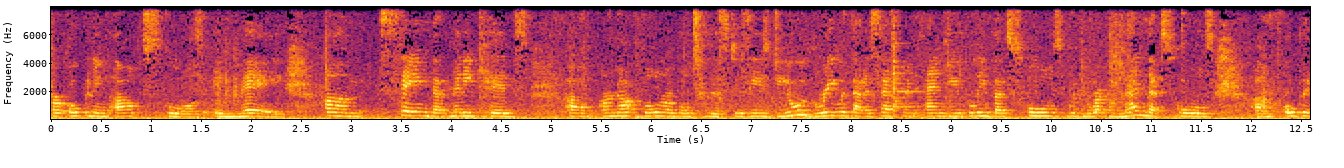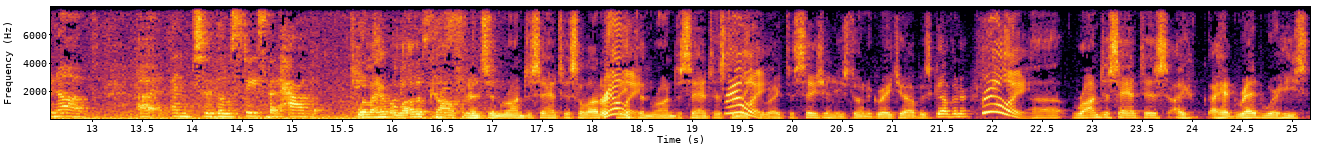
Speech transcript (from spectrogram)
or opening out schools in May, um, saying that many kids. Um, are not vulnerable to this disease. Do you agree with that assessment? And do you believe that schools, would you recommend that schools um, open up uh, and to those states that have well, I have a lot of confidence in Ron DeSantis, a lot of Really? faith in Ron DeSantis to Really? make the right decision. He's doing a great job as governor. Really? Uh, Ron DeSantis, I, I had read where he's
